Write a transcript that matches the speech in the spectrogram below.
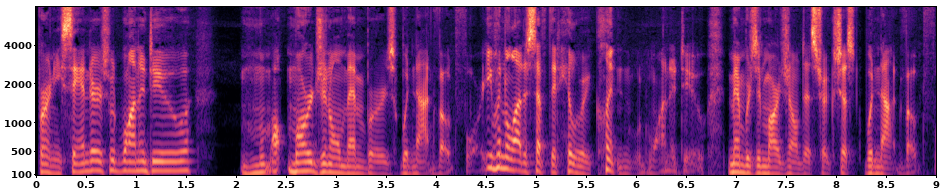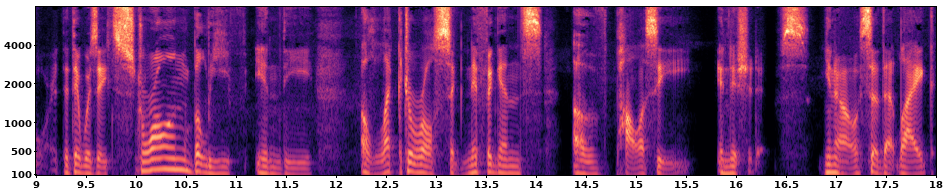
Bernie Sanders would want to do marginal members would not vote for. Even a lot of stuff that Hillary Clinton would want to do, members in marginal districts just would not vote for. That there was a strong belief in the electoral significance of policy initiatives, you know, so that like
